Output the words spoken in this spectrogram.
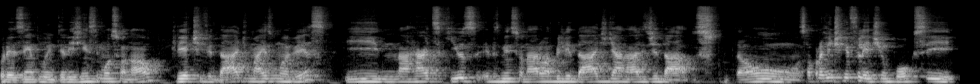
Por exemplo, inteligência emocional, criatividade, mais uma vez, e na hard skills eles mencionaram habilidade de análise de dados. Então, só para a gente refletir um pouco se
